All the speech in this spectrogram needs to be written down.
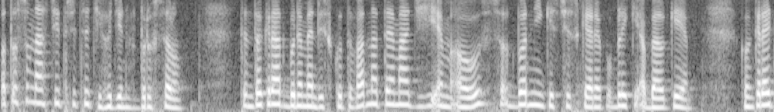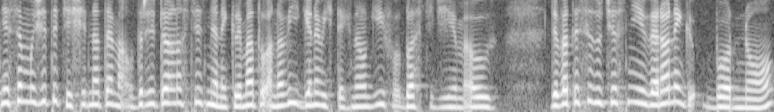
od 18.30 hodin v Bruselu. Tentokrát budeme diskutovat na téma GMO s odborníky z České republiky a Belgie. Konkrétně se můžete těšit na téma udržitelnosti změny klimatu a nových genových technologií v oblasti GMO. Debaty se zúčastní Veronique Borno,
